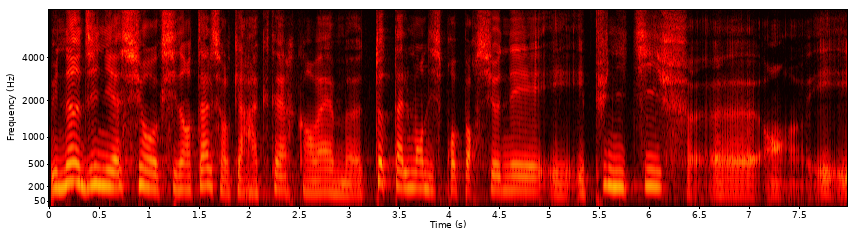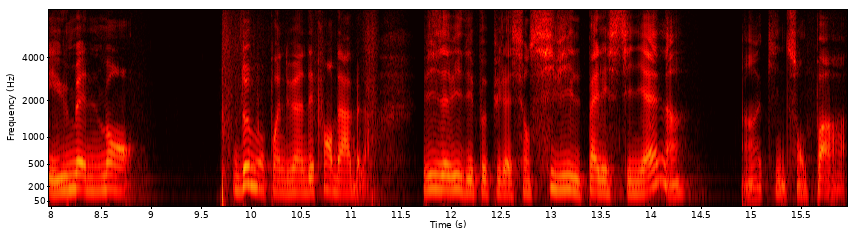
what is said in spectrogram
une indignation occidentale sur le caractère quand même totalement disproportionné et, punitif et, et humainement de mon point de vue, indéfendable vis-à-vis des populations civiles palestiniennes, hein, qui ne sont pas.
